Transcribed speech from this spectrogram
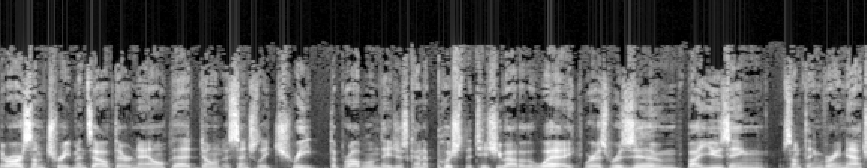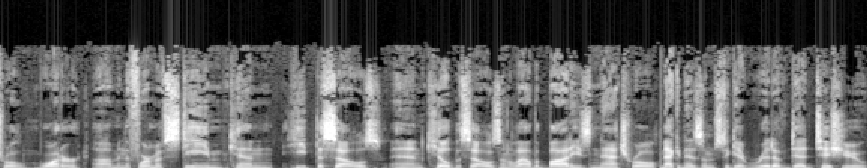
There are some treatments out there now that don't essentially treat the problem, they just kind of push the tissue out of the way. Whereas Rezūm, by using something very natural, water, um, in the form of steam, can heat the cells and kill the cells and allow the body's natural mechanisms to get rid of dead tissue,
